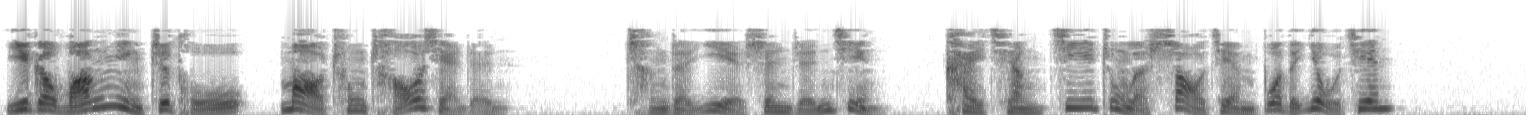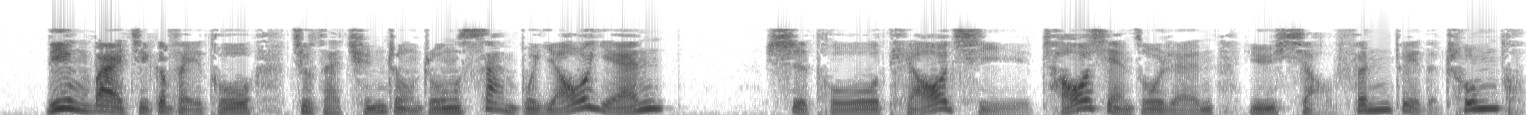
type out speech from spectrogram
一个亡命之徒冒充朝鲜人，乘着夜深人静，开枪击中了邵建波的右肩。另外几个匪徒就在群众中散布谣言，试图挑起朝鲜族人与小分队的冲突。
